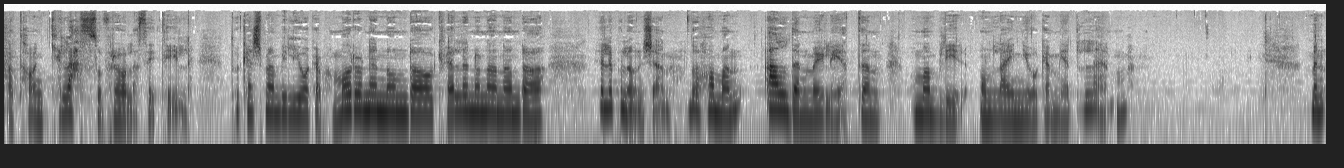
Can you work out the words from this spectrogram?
att ha en klass att förhålla sig till. Då kanske man vill yoga på morgonen någon dag och kvällen någon annan dag. Eller på lunchen. Då har man all den möjligheten om man blir online-yoga-medlem. Men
